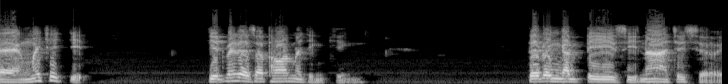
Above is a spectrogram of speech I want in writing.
ดงไม่ใช่จิต จิตไม่ได้สะท้อนมาจริง ๆ แต่เป็นการตีสีหน้าเฉย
